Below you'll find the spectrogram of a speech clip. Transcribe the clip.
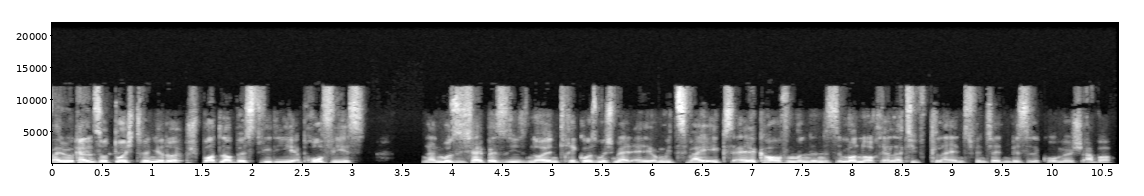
weil du kein so durchtrainierter Sportler bist wie die Profis. Und dann muss ich halt bei diesen neuen Trikots, muss ich mir halt irgendwie zwei XL kaufen und dann ist immer noch relativ klein. Das finde ich halt ein bisschen komisch, aber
